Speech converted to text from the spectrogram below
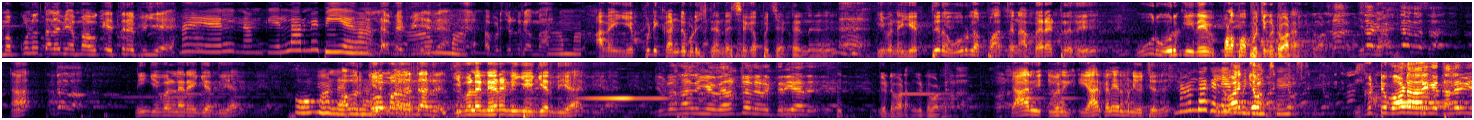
அம்மா குழு தலைவி அம்மாவுக்கு எத்தனை பிஏ நமக்கு எல்லாருமே பிஏ தான். எல்லாமே பிஏ ஆமா. அப்படி சொல்லுங்க அம்மா ஆமா. அவன் எப்படி கண்டுபிடிச்சிட்டேன் இந்த சிகப்பு சட்டைன்னு? இவனை எத்தனை ஊர்ல பார்த்து நான் விரட்டுறது? ஊர் ஊருக்கு இதே பொழப்பா போச்சுக்கிட்டு வாடா? நீங்க இவ்வளவு நேரம் எங்க இருந்தீங்க? ஹோமால அவர். கோமால இருந்தாரு இவ்வளவு நேரம் நீங்க எங்க இருந்தீங்க? இவ்வளவு நாள் நீங்க விரட்டது எனக்கு தெரியாது. இங்கிட்டு வாடா இங்கிட்டு வாடா. யாரு இவனுக்கு யார் கல்யாணம் பண்ணி வச்சது? நான் தான் கல்யாணம் பண்ணி வச்சேன். இங்கிட்டு வாடா. எங்க தலைவி.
